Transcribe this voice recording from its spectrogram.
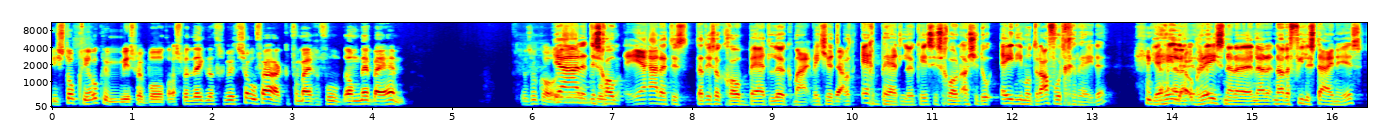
Die stop ging ook weer mis bij Bottas. Maar dat, dat gebeurt zo vaak, voor mijn gevoel, dan net bij hem. Dat is ook al, ja, dat is gewoon, ja dat, is, dat is ook gewoon bad luck. Maar weet je, wat echt bad luck is, is gewoon als je door één iemand eraf wordt gereden je hele race naar de, naar, de, naar de Filistijnen is.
